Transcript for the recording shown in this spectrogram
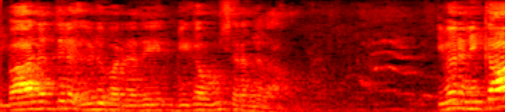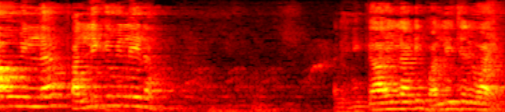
இபாதத்தில் ஈடுபடுறது மிகவும் சிறந்ததாகும். இவர் நிக்காவும் இல்லை பள்ளிக்கும் இல்லைடா அது நிக்கா இல்லாட்டி பள்ளி செல்வாய். வாய்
